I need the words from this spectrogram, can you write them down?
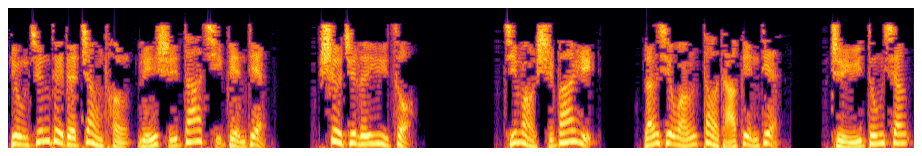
用军队的帐篷临时搭起便殿，设置了御座。己卯十八日。琅邪王到达便殿，止于东乡。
